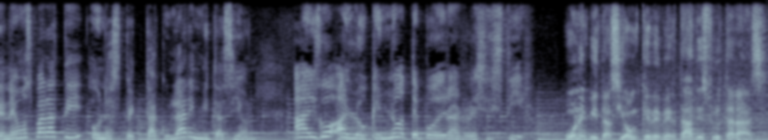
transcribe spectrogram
tenemos para ti una espectacular invitación. Algo a lo que no te podrás resistir. Una invitación que de verdad disfrutarás.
